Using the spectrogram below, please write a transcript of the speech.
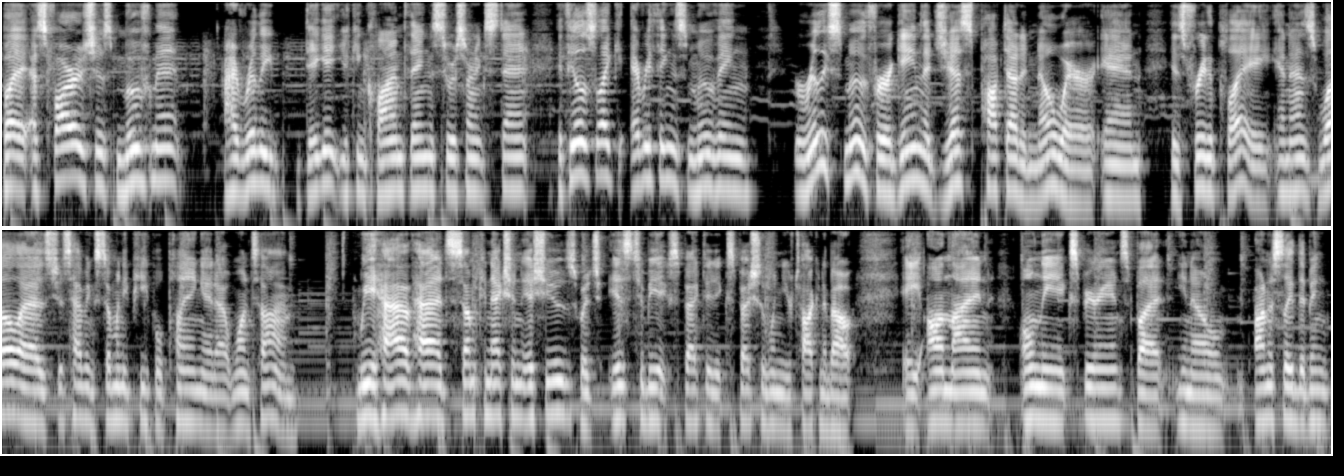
but as far as just movement, I really dig it. You can climb things to a certain extent. It feels like everything's moving really smooth for a game that just popped out of nowhere and is free to play, and as well as just having so many people playing it at one time. We have had some connection issues, which is to be expected, especially when you're talking about a online only experience. But you know, honestly, they've been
